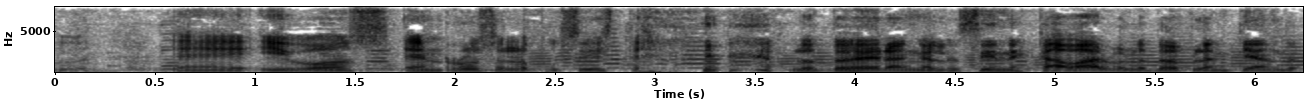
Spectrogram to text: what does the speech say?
good. Eh, y vos en ruso lo pusiste. los dos eran alucines, cabal, los dos planteando.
